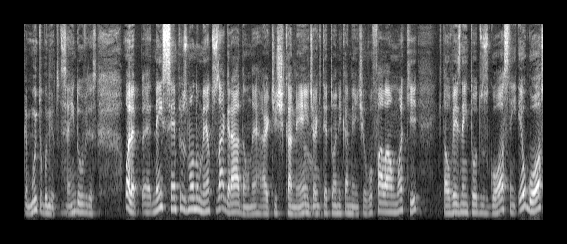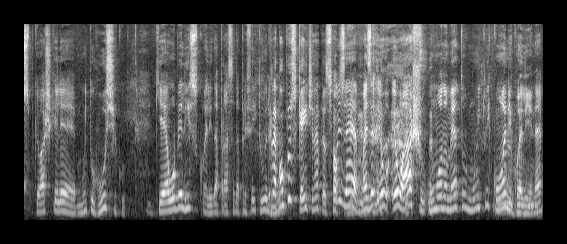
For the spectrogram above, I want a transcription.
É muito bonito. Sem dúvidas. Olha, é, nem sempre os monumentos agradam, né? Artisticamente, uhum. arquitetonicamente. Eu vou falar um aqui que talvez nem todos gostem. Eu gosto, porque eu acho que ele é muito rústico, que é o obelisco ali da Praça da Prefeitura. Ele é bom para o skate, né, pessoal? Pois é, mas eu, eu acho um monumento muito icônico ali, né?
